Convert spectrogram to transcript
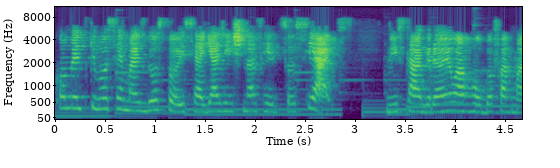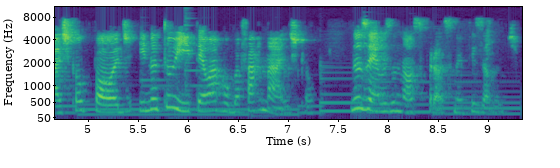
Comenta o que você mais gostou e segue a gente nas redes sociais. No Instagram é o farmagicalpod e no Twitter é o farmagical. Nos vemos no nosso próximo episódio.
